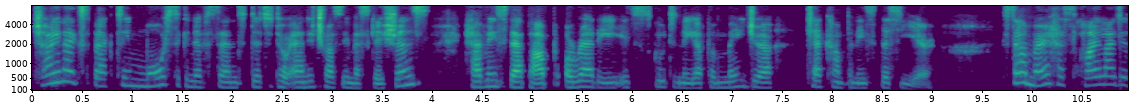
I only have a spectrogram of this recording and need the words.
China expecting more significant digital antitrust investigations, having stepped up already its scrutiny of a major tech companies this year. SAMR has highlighted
